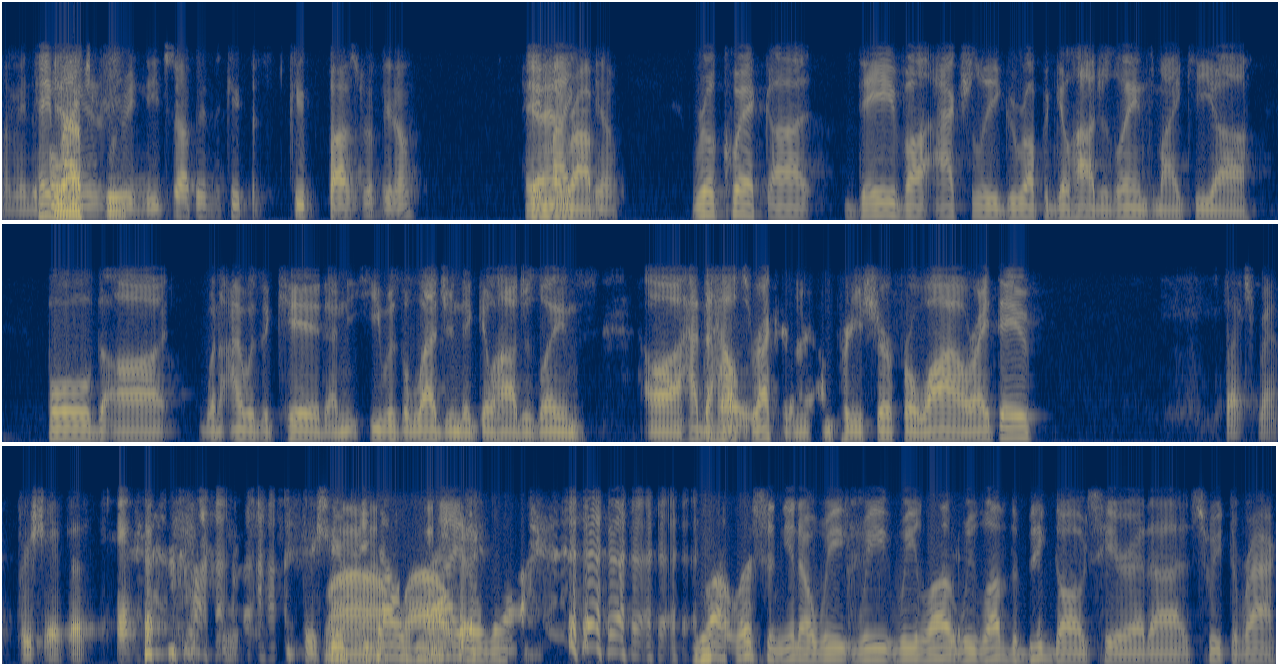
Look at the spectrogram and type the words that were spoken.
I mean, the Hey, bowling Mike. industry needs something to keep it keep it positive. You know. Hey, Go ahead, Mike, Rob. You know. real quick, uh, Dave uh, actually grew up in Gil Hodges Lanes, Mike. He uh, bowled uh, when I was a kid, and he was a legend at Gil Hodges Lanes. Uh, had the house record, I- I'm pretty sure, for a while, right, Dave? Thanks, man. Appreciate that. Appreciate Wow. Wow. Well, listen, you know, we, we, we love we love the big dogs here at uh, Sweep the Rack.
